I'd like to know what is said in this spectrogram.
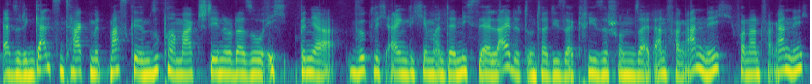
also den ganzen Tag mit Maske im Supermarkt stehen oder so. Ich bin ja wirklich eigentlich jemand, der nicht sehr leidet unter dieser Krise, schon seit Anfang an nicht, von Anfang an nicht.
